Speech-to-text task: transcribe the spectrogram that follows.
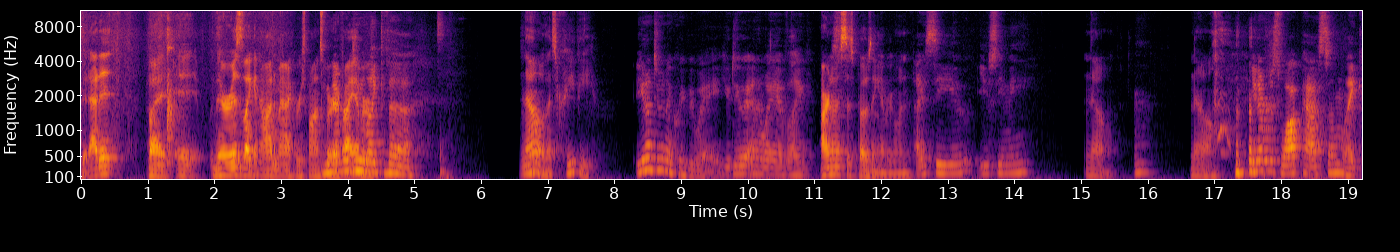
good at it, but it there is like an automatic response you where if I do ever like the. No, that's creepy. You don't do it in a creepy way. You do it in a way of like, Artemis is posing everyone. I see you, you see me. No. Mm. No. You never just walk past them like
